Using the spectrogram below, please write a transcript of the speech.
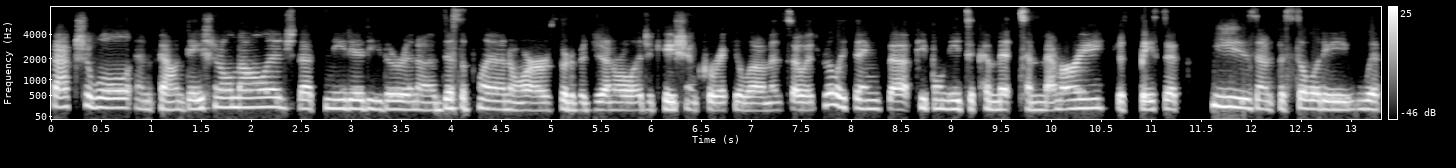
factual and foundational knowledge that's needed either in a discipline or sort of a general education curriculum. And so, it's really things that people need to commit to memory, just basic ease and facility with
